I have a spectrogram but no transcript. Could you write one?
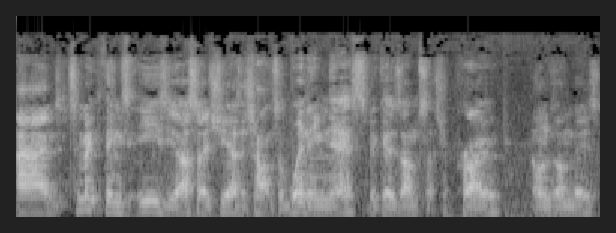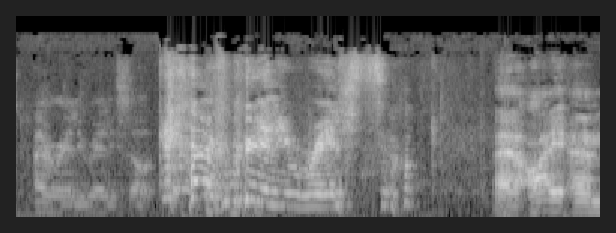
And to make things easier, so she has a chance of winning this because I'm such a pro on zombies. I really, really suck. I really, really suck. Uh, I am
